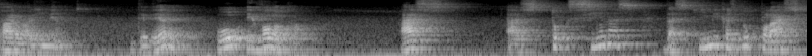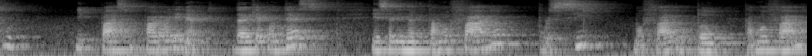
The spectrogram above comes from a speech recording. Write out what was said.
para o alimento. Entenderam? Ou evólocol. As as toxinas das químicas do plástico e passam para o alimento. Daí o que acontece? Esse alimento está mofado por si, mofado, o pão está mofado,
